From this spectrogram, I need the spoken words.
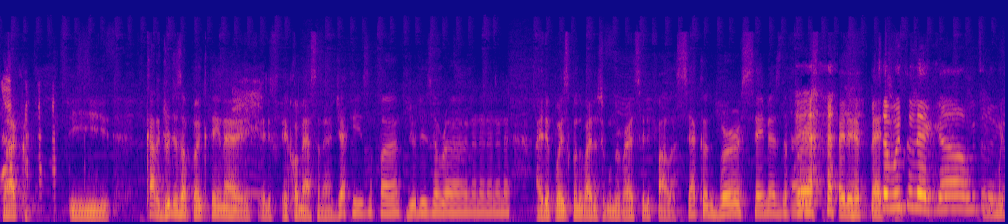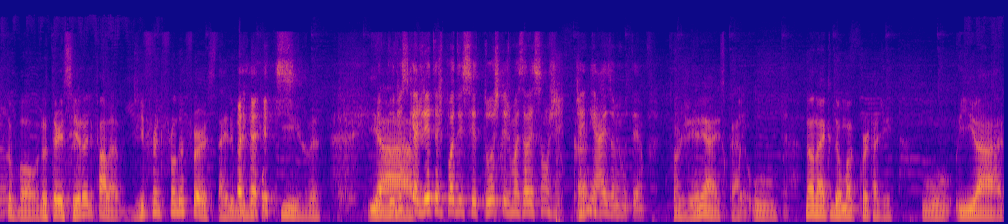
Saca? E Cara, Judas a Punk tem, né? Ele, ele começa, né? Jack is a punk, Judas a run, nananana. Aí depois, quando vai no segundo verso, ele fala second verse, same as the first. É. Aí ele repete. Isso é muito legal, muito legal. Muito bom. No terceiro, ele fala different from the first. Aí ele muda um é pouquinho, né? E é a... por isso que as letras podem ser toscas, mas elas são geniais ao mesmo tempo. São geniais, cara. O... Não, não é que deu uma cortadinha. O... E a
